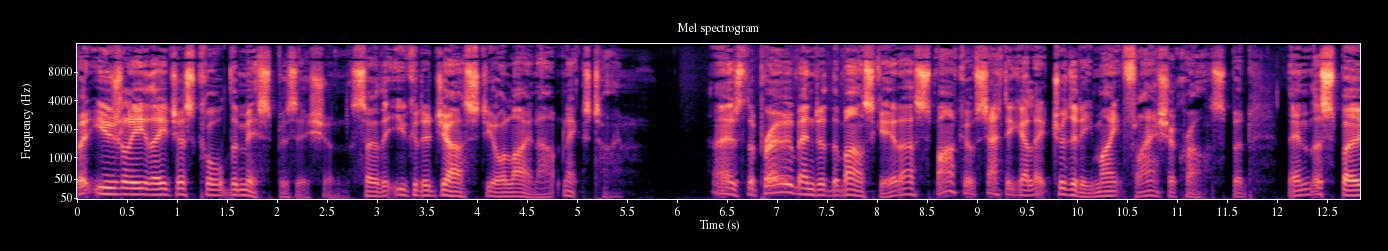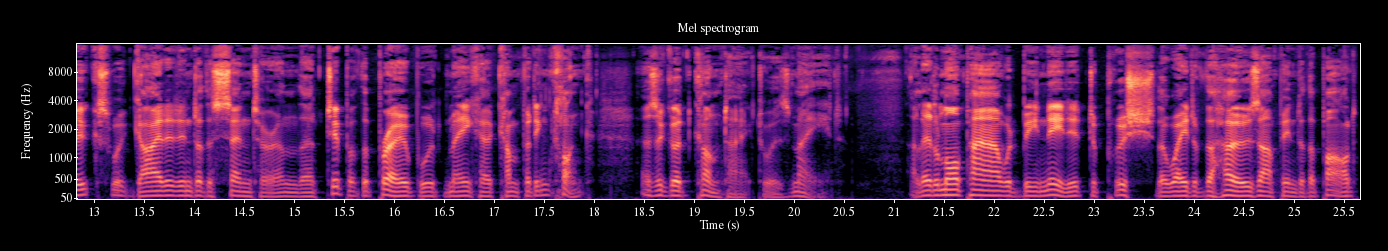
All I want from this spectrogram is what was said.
But usually they just called the miss position so that you could adjust your lineup next time. As the probe entered the basket, a spark of static electricity might flash across, but then the spokes were guided into the centre, and the tip of the probe would make a comforting clunk as a good contact was made. A little more power would be needed to push the weight of the hose up into the pod,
